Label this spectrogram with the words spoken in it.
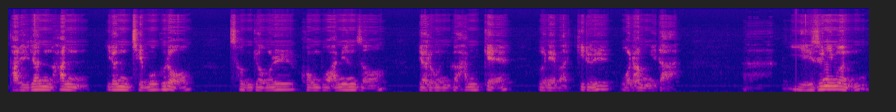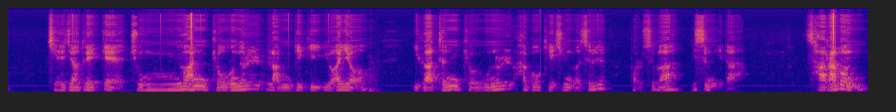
발견한 이런 제목으로 성경을 공부하면서 여러분과 함께 은혜 받기를 원합니다. 아, 예수님은 제자들에게 중요한 교훈을 남기기 위하여 이 같은 교훈을 하고 계신 것을 볼 수가 있습니다. 사람은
